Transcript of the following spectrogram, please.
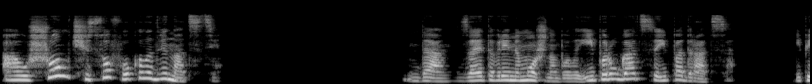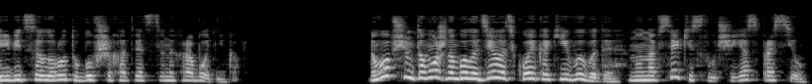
А ушел часов около двенадцати. Да, за это время можно было и поругаться, и подраться, и перебить целую роту бывших ответственных работников. В общем-то, можно было делать кое-какие выводы, но на всякий случай я спросил.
